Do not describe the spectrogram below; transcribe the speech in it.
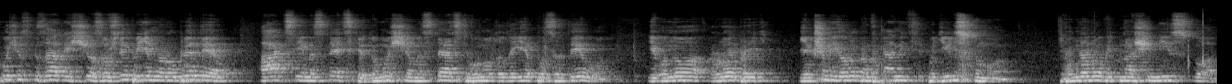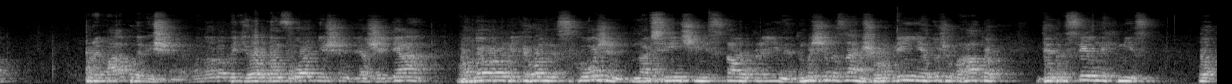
Хочу сказати, що завжди приємно робити акції мистецькі, тому що мистецтво воно додає позитиву і воно робить, якщо ми його робимо в Кам'янці-Подільському, воно робить наше місто привабливішим, воно робить його комфортнішим для життя, воно робить його не схожим на всі інші міста України. Тому що ми знаємо, що в Україні є дуже багато депресивних міст, от,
